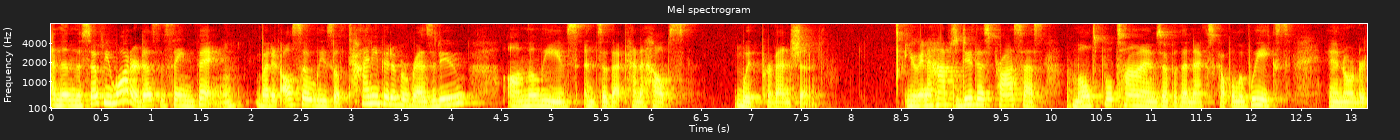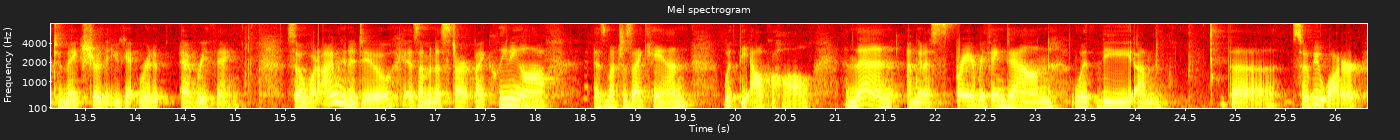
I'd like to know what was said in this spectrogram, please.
And then the soapy water does the same thing, but it also leaves a tiny bit of a residue on the leaves, and so that kind of helps with prevention. You're going to have to do this process multiple times over the next couple of weeks in order to make sure that you get rid of everything. So what I'm going to do is I'm going to start by cleaning off as much as I can with the alcohol, and then I'm going to spray everything down with the, um, the soapy water,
